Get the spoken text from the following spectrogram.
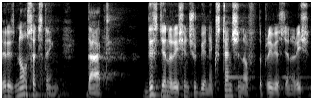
There is no such thing that this generation should be an extension of the previous generation.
